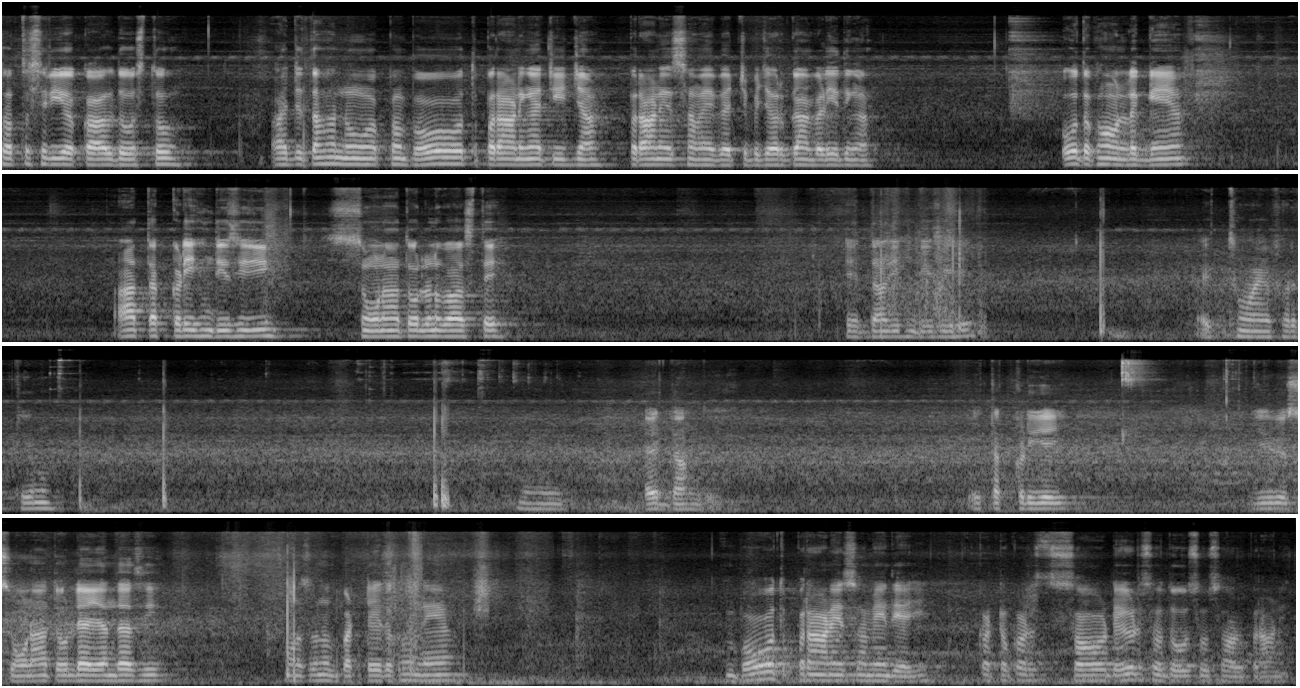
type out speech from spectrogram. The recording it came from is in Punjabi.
ਸਤਿ ਸ੍ਰੀ ਅਕਾਲ ਦੋਸਤੋ। ਅੱਜ ਤੁਹਾਨੂੰ ਆਪਾਂ ਬਹੁਤ ਪੁਰਾਣੀਆਂ ਚੀਜ਼ਾਂ, ਪੁਰਾਣੇ ਸਮੇਂ ਵਿੱਚ ਬਜ਼ੁਰਗਾਂ ਵੇਲੇ ਦੀਆਂ ਉਹ ਦਿਖਾਉਣ ਲੱਗੇ ਆ। ਆ ਤੱਕੜੀ ਹੁੰਦੀ ਸੀ ਜੀ, ਸੋਨਾ ਤੋਲਣ ਵਾਸਤੇ। ਇਦਾਂ ਦੀ ਹੁੰਦੀ ਸੀ ਇਹ। ਇੱਥੋਂ ਐ ਫੜ ਕੇ ਇਹਨੂੰ ਇਦਾਂ ਹੁੰਦੀ। ਇਹ ਤੱਕੜੀ ਹੈ ਜੀ। ਜਿਹਦੇ ਸੋਨਾ ਤੋਲਿਆ ਜਾਂਦਾ ਸੀ। ਹੁਣ ਤੁਹਾਨੂੰ ਬੱਟੇ ਦਿਖਾਉਂਦੇ ਆ ਬਹੁਤ ਪੁਰਾਣੇ ਸਮੇਂ ਦੇ ਆ ਜੀ। ਘੱਟੋ ਘੱਟ 100 150 200 ਸਾਲ ਪੁਰਾਣੇ।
